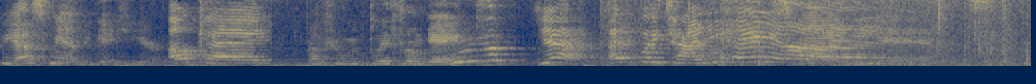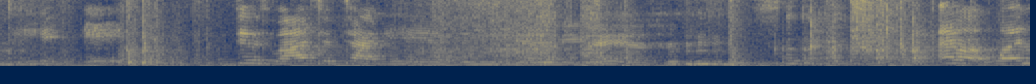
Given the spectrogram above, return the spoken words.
UPS man to get here. Okay. Now should we play some games? Yeah, let's play tiny hands. There's lots of tiny hands in here. hands. I want one,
